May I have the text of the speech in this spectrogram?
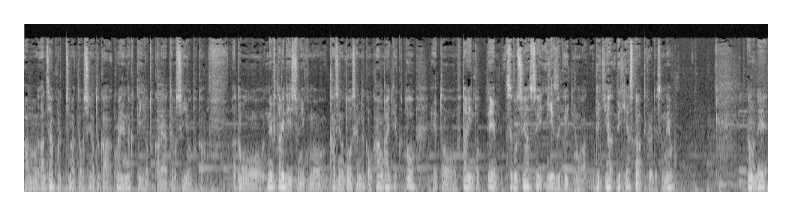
あのあじゃあこっちもやってほしいなとかこれやんなくていいよとかあれやってほしいよとか。あとね2人で一緒にこの家事の動線とかを考えていくと,、えーと、2人にとって過ごしやすい家づくりっていうのができやできやすくなってくるんですよね。なので、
